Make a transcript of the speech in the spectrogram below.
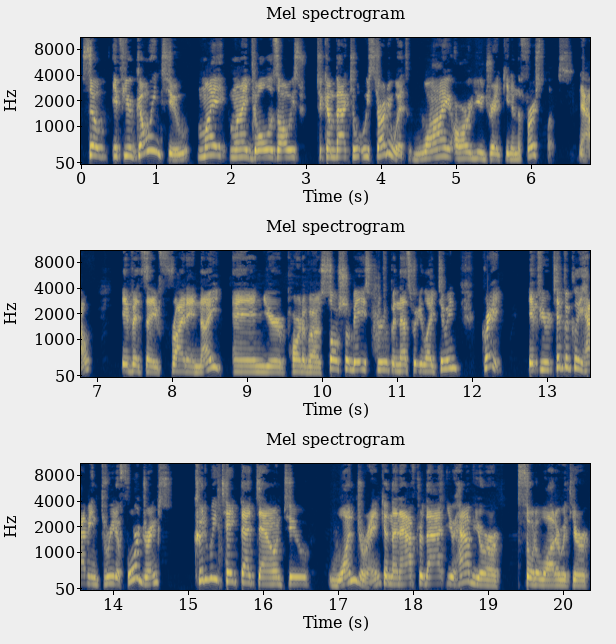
So if you're going to, my my goal is always to come back to what we started with. Why are you drinking in the first place? Now, if it's a Friday night and you're part of a social based group and that's what you like doing, great. If you're typically having three to four drinks, could we take that down to one drink? And then after that, you have your soda water with your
